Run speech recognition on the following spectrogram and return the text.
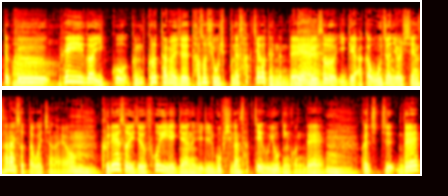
근데 그 아. 회의가 있고 그, 그렇다면 이제 5시 50분에 삭제가 됐는데 예. 그래서 이게 아까 오전 10시엔 살아 있었다고 했잖아요. 음. 그래서 이제 소위 얘기하는 7시간 삭제 의혹인 건데 음. 그 근데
